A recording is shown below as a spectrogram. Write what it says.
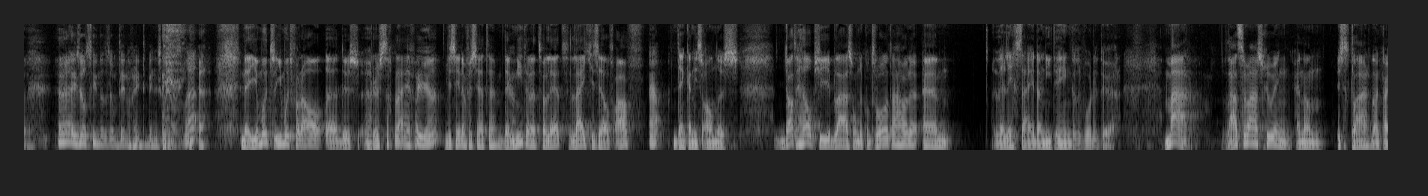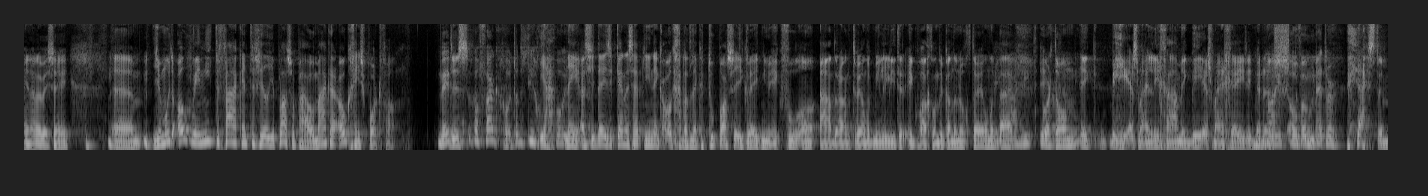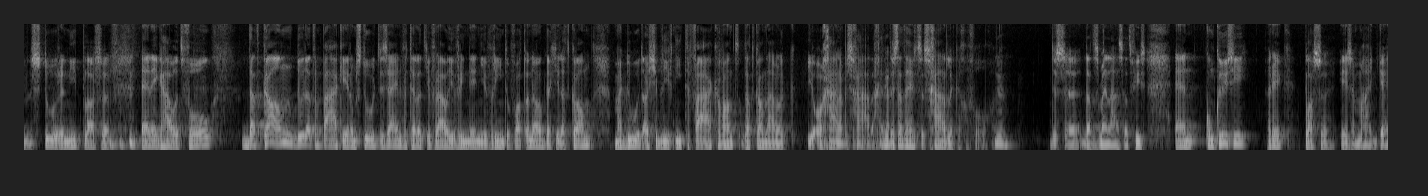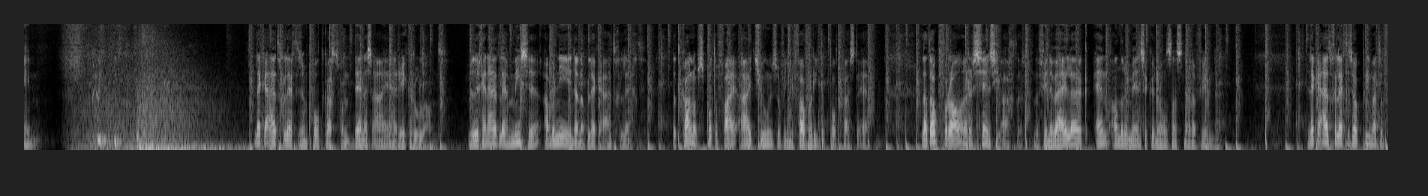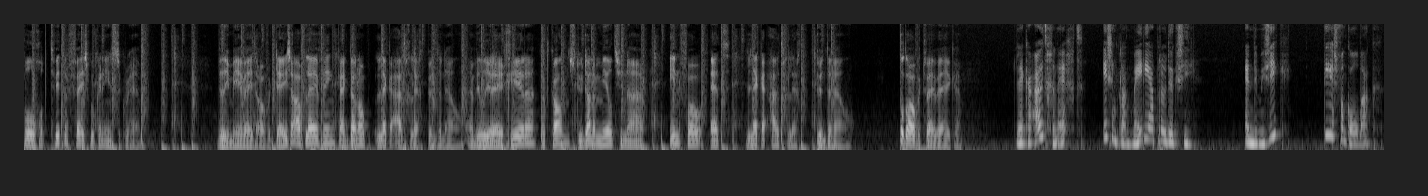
Eh, je zult zien dat er zo meteen nog één te binnen Ja. Nee, je moet, je moet vooral eh, dus rustig blijven. Ja. Je zinnen verzetten. Denk niet aan het toilet. Leid jezelf af. ja. Denk aan iets anders. Dat helpt je je blaas onder controle te houden. En wellicht sta je dan niet te hinkelen voor de deur. Maar, laatste waarschuwing. En dan is het klaar. Dan kan je naar de wc. Ehm, je moet ook weer niet te vaak en te veel je plas ophouden. Maak daar ook geen sport van. Nee, dat Dus- heb ik al vaker gehoord. Dat is niet goed Ja, voor je. nee, als je deze kennis hebt en je denkt... oh, ik ga dat lekker toepassen. Ik weet nu, ik voel oh, aandrang 200 milliliter. Ik wacht, want er kan er nog 200 Ik bij. niet, Kortom, ik beheers mijn lichaam. Ik beheers mijn geest. Ik ben een Mind over stoere- matter. Juist, een stoere niet-plasser. en ik hou het vol. Dat kan. Doe dat een paar keer om stoer te zijn. Vertel het je vrouw, je vriendin, je vriend of wat dan ook... dat je dat kan. Maar doe het alsjeblieft niet te vaak. Want dat kan namelijk je organen beschadigen. Ja. Dus dat heeft schadelijke gevolgen. Ja. Dus eh, dat is mijn laatste advies. En conclusie, Rick, plassen is een mind game. Lekker uitgelegd is een podcast van Dennis Ai en Rick Roeland. Wil je geen uitleg missen? Abonneer je dan op Lekker Uitgelegd. Dat kan op Spotify, iTunes of in je favoriete podcast-app. Laat ook vooral een recensie achter. Dat vinden wij leuk en andere mensen kunnen ons dan sneller vinden. Lekker Uitgelegd is ook prima te volgen op Twitter, Facebook en Instagram. Wil je meer weten over deze aflevering? Kijk dan op lekkeruitgelegd.nl. En wil je reageren? Dat kan. Stuur dan een mailtje naar info@lekkeruitgelegd.nl. Tot over twee weken. Lekker uitgelegd is een klankmedia productie. En de muziek, die is van Kolbak.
